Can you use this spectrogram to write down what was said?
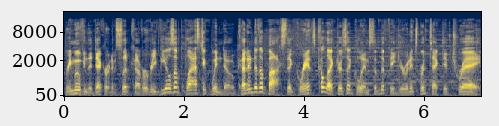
Removing the decorative slipcover reveals a plastic window cut into the box that grants collectors a glimpse of the figure in its protective tray.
